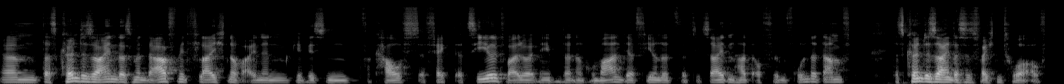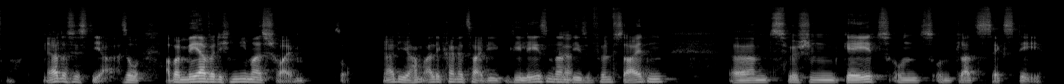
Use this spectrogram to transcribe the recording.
Ähm, das könnte sein, dass man damit vielleicht noch einen gewissen Verkaufseffekt erzielt, weil man eben dann 'nen Roman, der 440 Seiten hat, auf 5 runterdampft. Das könnte sein, dass es vielleicht 'n Tor aufmacht. Ja, das ist die also, aber mehr würde ich niemals schreiben, so. Ja, die haben alle keine Zeit. Die die lesen dann Ja. diese 5 Seiten, ähm, zwischen Gate und und Platz 6d,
